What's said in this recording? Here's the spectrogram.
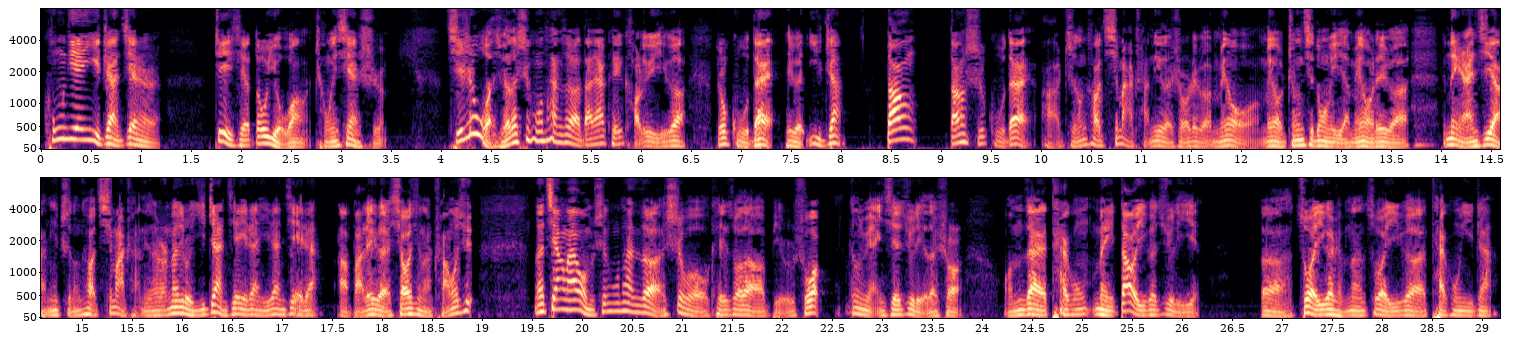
空间驿站建设，这些都有望成为现实。其实我觉得深空探测，大家可以考虑一个，就是古代这个驿站，当当时古代啊，只能靠骑马传递的时候，这个没有没有蒸汽动力，也没有这个内燃机啊，你只能靠骑马传递的时候，那就是一站接一站，一站接一站啊，把这个消息呢传过去。那将来我们深空探测是否可以做到，比如说更远一些距离的时候，我们在太空每到一个距离，呃，做一个什么呢？做一个太空驿站，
